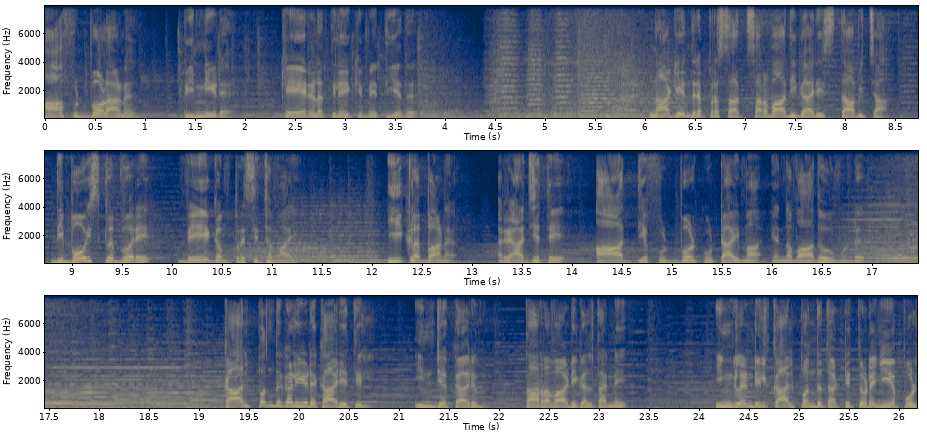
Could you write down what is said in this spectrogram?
ആ ഫുട്ബോളാണ് പിന്നീട് കേരളത്തിലേക്കും എത്തിയത്. നാഗേന്ദ്രപ്രസാദ് സർവാധികാരി സ്ഥാപിച്ച ദി ബോയ്സ് ക്ലബ്ബ് വരെ വേഗം പ്രസിദ്ധമായി. ഈ ക്ലബ്ബാണ് രാജ്യത്തെ ആദ്യ ഫുട്ബോൾ കൂട്ടായ്മ എന്ന വാദവുമുണ്ട്. കാൽപന്ത് കളിയുടെ കാര്യത്തിൽ ഇന്ത്യക്കാരും തറവാടികൾ തന്നെ. ഇംഗ്ലണ്ടിൽ കാൽപന്ത് തട്ടിത്തുടങ്ങിയപ്പോൾ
